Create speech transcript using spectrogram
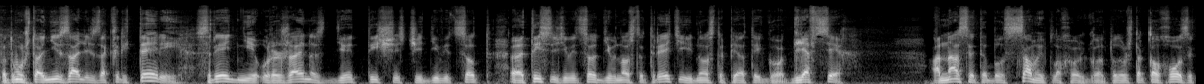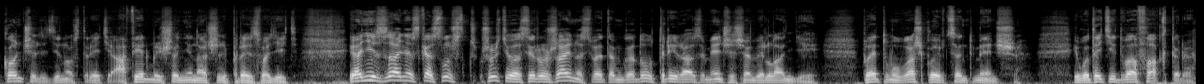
Потому что они зали за критерий средняя урожайность 1900, 1993-1995 год. Для всех. А нас это был самый плохой год, потому что колхозы кончились в 93 а фермы еще не начали производить. И они заняли, сказали, слушайте, у вас и урожайность в этом году три раза меньше, чем в Ирландии, поэтому ваш коэффициент меньше. И вот эти два фактора,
